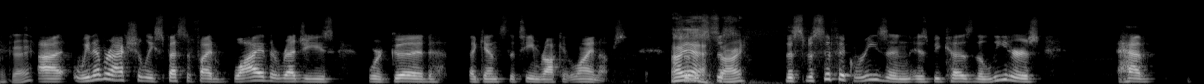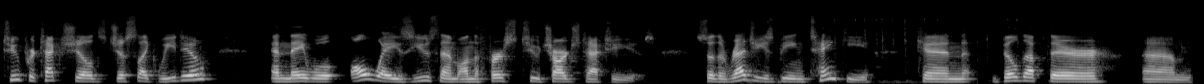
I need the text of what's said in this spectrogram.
okay. uh, we never actually specified why the Reggies were good against the Team Rocket lineups. Oh So the yeah. sorry. The specific reason is because the leaders have two protect shields just like we do, and they will always use them on the first two charge attacks you use. So the Reggies, being tanky, can build up their um,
